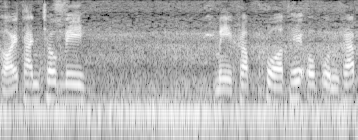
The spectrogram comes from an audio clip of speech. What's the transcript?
ขอให้ท่านโชคดีมมีครอบครัวที่อบอุ่นครับ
